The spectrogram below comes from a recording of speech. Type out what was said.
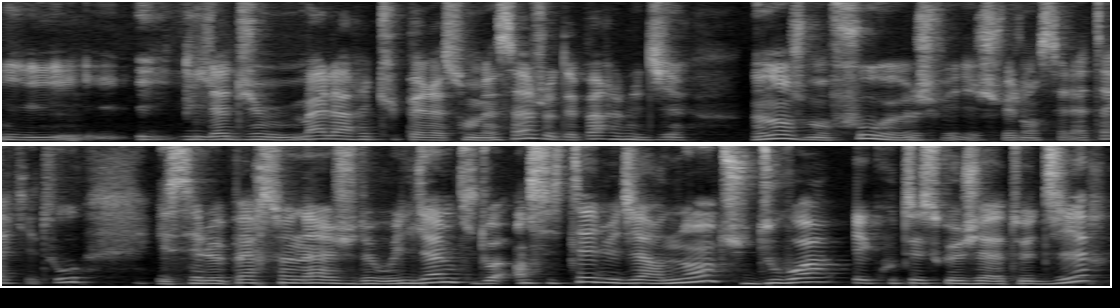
il, a du mal à récupérer son message. Au départ, il lui dit non, non, je m'en fous, euh, je vais, je vais lancer l'attaque et tout. Et c'est le personnage de William qui doit insister, lui dire non, tu dois écouter ce que j'ai à te dire.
